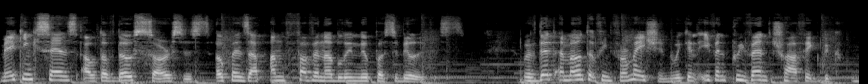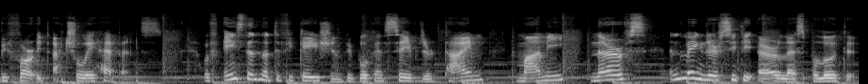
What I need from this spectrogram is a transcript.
Making sense out of those sources opens up unfathomably new possibilities. With that amount of information, we can even prevent traffic be before it actually happens. With instant notification, people can save their time, money, nerves, and make their city air less polluted.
